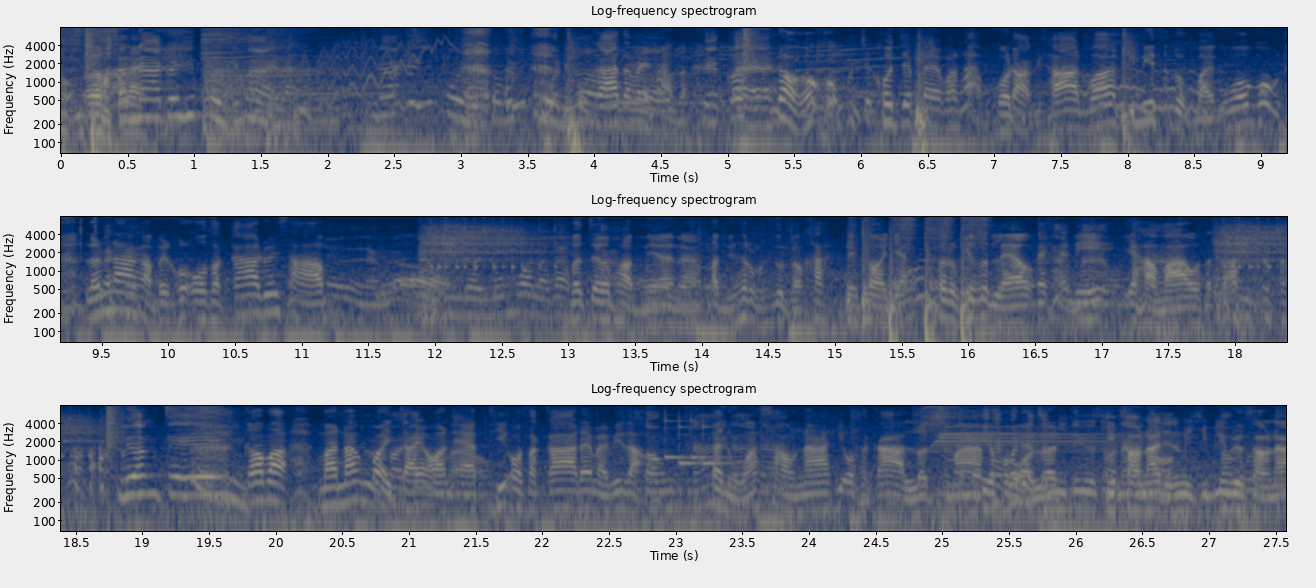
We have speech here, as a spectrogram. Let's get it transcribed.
รอมเอออะไรหน้าก็ญี่ปุ่นใช่ไหมล่ะห น้าก็ญี่ปุ่นตัวก็ญี่ปุ่นกูกล้าจะไปถามอะเจ็บก็แปลดอกก็คงคนเจแปนมาถามคนต่างชาติว่าที่นี่สนุกไหมกูก็งงแล้วนางอะเป็นคนโอซาก้าด้วยซ้เออนะ เดินมั่วๆแล้วแบบำมาเจอผับเนี้ยนะผับนี้สนุกที่สุดแล้วค่ะในซอยเนี้ยสนุกที่สุดแล้วแต่แค่นี้อย่าหามาโอซาก้าเรื่องจริง ก็มามานั่งปล่อยใจออนแอปที่โอซาก้าได้ไหมพี่สาวต้องได้แต่หนูว่าได้ซาวน่าที่โอซาก้าเลิศมากใช่ที่เขาบอกว่าเลิศเพราะเดี๋ยวจะมีรีวิวคลิปซาซาววน่าน่าเดี๋ยวจะมีคลิปรีวิวซาวน่า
